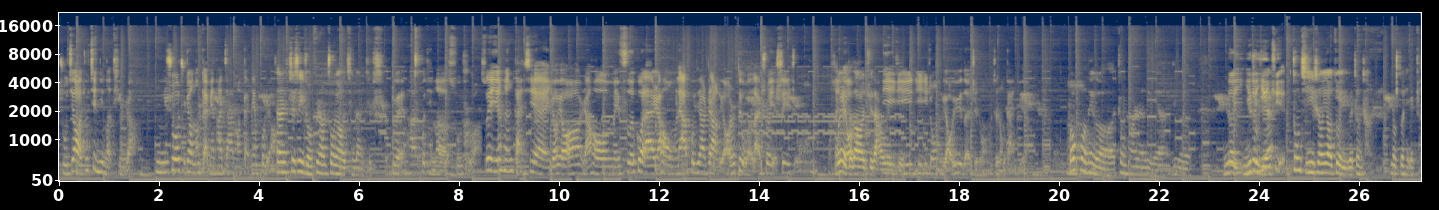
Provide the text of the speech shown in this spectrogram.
主教就静静的听着。你说主教能改变他家吗？改变不了。但是这是一种非常重要的情感支持。对他不停的诉说，所以也很感谢瑶瑶，然后每次过来，然后我们俩互相这样聊，对我来说也是一种很我也得到了巨大的慰藉。一一一种疗愈的这种这种感觉。包括那个正常人里面那个女一个一个主角英剧，终其一生要做一个正常人，要做一个正。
